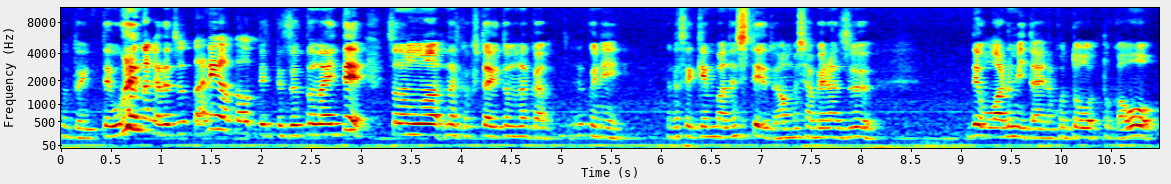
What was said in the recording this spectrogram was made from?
こと言って俺だからちょっとありがとうって言ってずっと泣いてそのままなんか2人ともなんか特になんか世間話程度あんま喋らずで終わるみたいなこととかを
